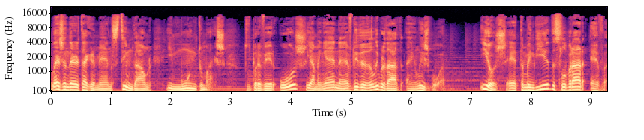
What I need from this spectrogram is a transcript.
Legendary Tiger Man, Steam Down e muito mais. Tudo para ver hoje e amanhã na Avenida da Liberdade, em Lisboa. E hoje é também dia de celebrar Eva.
